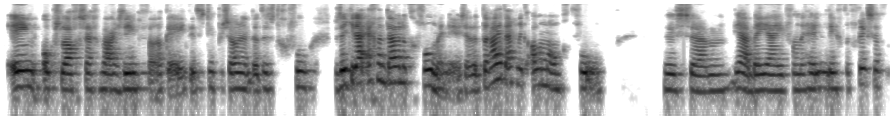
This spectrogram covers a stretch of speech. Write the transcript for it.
één opslag zeg maar zien van oké, dit is die persoon en dat is het gevoel. Dus dat je daar echt een duidelijk gevoel mee neerzet. Het draait eigenlijk allemaal om gevoel. Dus ehm, ja, ben jij van de hele lichte, frisse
